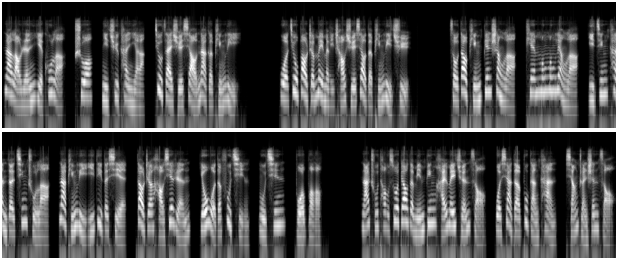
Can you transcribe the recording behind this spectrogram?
那老人也哭了，说：“你去看呀，就在学校那个瓶里。”我就抱着妹妹朝学校的瓶里去，走到瓶边上了。天蒙蒙亮了，已经看得清楚了。那瓶里一地的血，倒着好些人，有我的父亲、母亲、伯伯。拿锄头缩标的民兵还没全走，我吓得不敢看，想转身走。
